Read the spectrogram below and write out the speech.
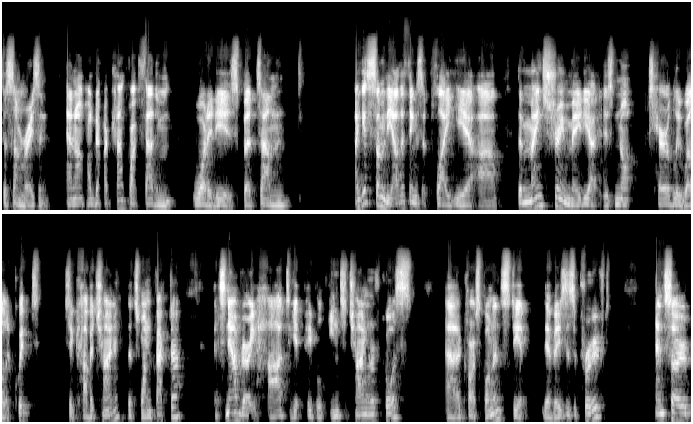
for some reason. And I, I can't quite fathom what it is. But um, I guess some of the other things at play here are the mainstream media is not terribly well equipped to cover China. That's one factor. It's now very hard to get people into China, of course, uh, correspondence to get their visas approved. And so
